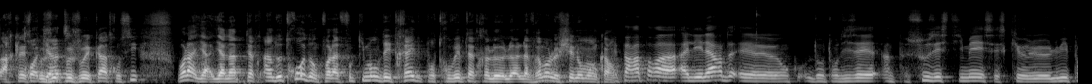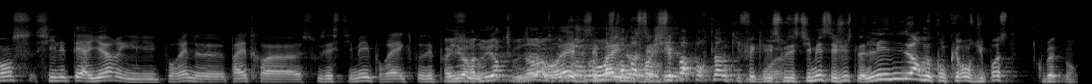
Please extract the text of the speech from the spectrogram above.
Harkless Trois, peut, jouer- quatre. peut jouer 4 aussi. Voilà, il y, en a peut-être un de trop. Donc voilà, il faut qu'ils montent des trades pour trouver peut-être le- le- vraiment le chaînon manquant. Et par rapport à, à Lillard, euh, on- dont on disait un peu sous-estimé, c'est ce que lui pense. S'il était ailleurs, il pourrait ne pas être euh, sous-estimé, il pourrait exploser plus. Ailleurs à New York, tu veux Non, dire ouais, je sais non pas, pas, c'est- pas Portland qui fait qu'il est sous-estimé, c'est juste l'énorme concurrence du poste. Complètement.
